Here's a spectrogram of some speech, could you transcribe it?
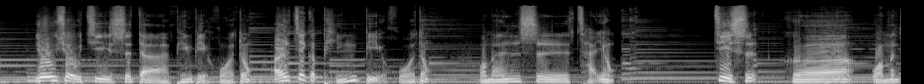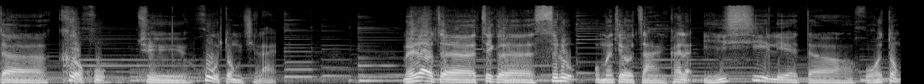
“优秀技师”的评比活动，而这个评比活动，我们是采用技师和我们的客户。去互动起来，围绕着这个思路，我们就展开了一系列的活动，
